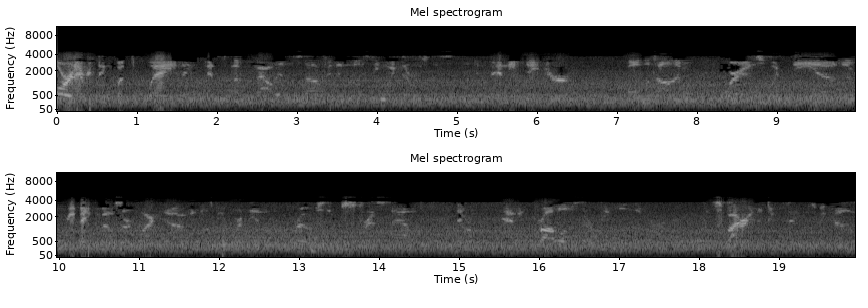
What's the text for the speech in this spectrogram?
war and everything, but the way they went about it and stuff, it didn't really seem like there was this impending danger all the time. Whereas with the uh, the remake of Battlestar Galactica, I mean, these people were at the end of the ropes. They were stressed out. They were having problems. There were people that were conspiring to do things because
